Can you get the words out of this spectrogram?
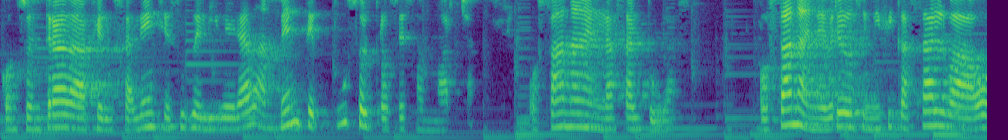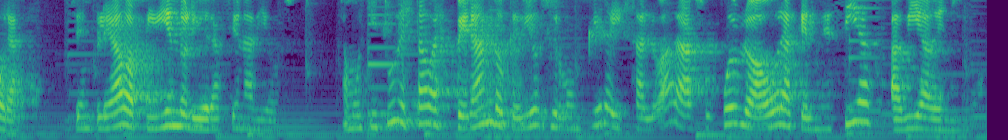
Con su entrada a Jerusalén, Jesús deliberadamente puso el proceso en marcha. Osana en las alturas. Osana en hebreo significa salva ahora. Se empleaba pidiendo liberación a Dios. La multitud estaba esperando que Dios irrumpiera y salvara a su pueblo ahora que el Mesías había venido.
